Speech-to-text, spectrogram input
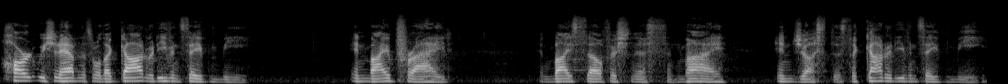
heart we should have in this world that God would even save me in my pride. and my selfishness and my injustice, that God would even save me.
